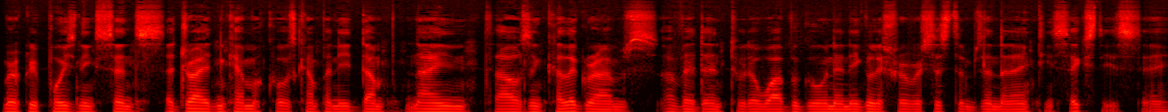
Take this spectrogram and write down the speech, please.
mercury poisoning since a Dryden Chemicals company dumped 9,000 kilograms of it into the Wabigoon and English River systems in the 1960s, uh, eh,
